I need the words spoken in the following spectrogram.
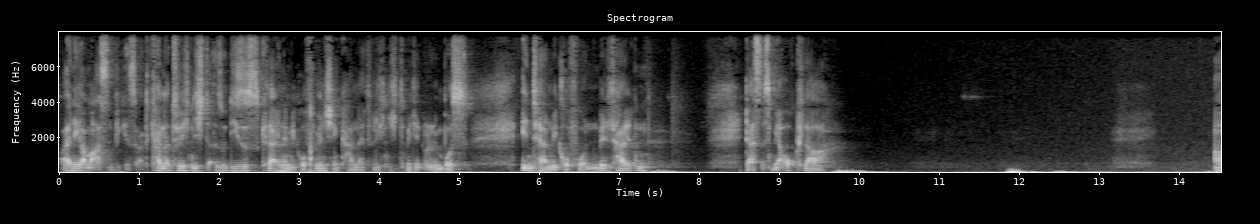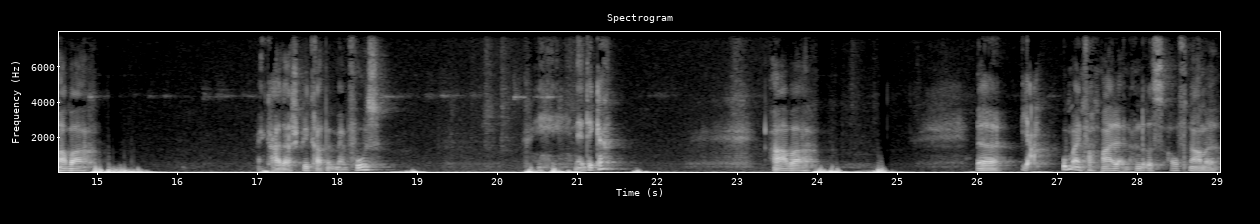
Einigermaßen, wie gesagt. Kann natürlich nicht, also dieses kleine Mikrofönchen kann natürlich nicht mit den Olympus internen Mikrofonen mithalten. Das ist mir auch klar. Aber mein Kader spielt gerade mit meinem Fuß. ne, Dicker? Aber äh, ja, um einfach mal ein anderes Aufnahmebild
